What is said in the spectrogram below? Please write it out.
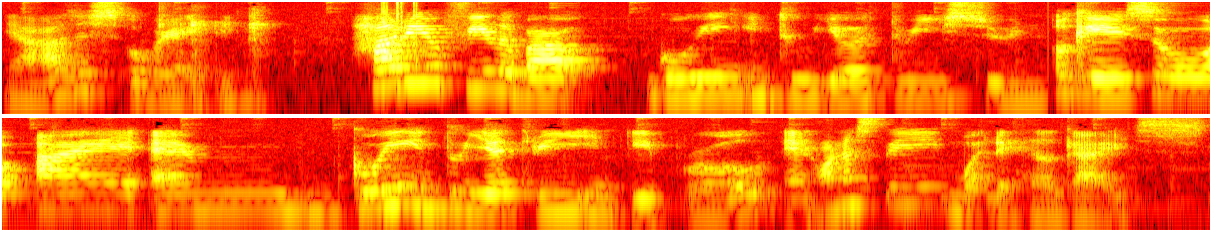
yeah, I was just overreacting. How do you feel about going into year 3 soon? Okay, so I am going into year 3 in April and honestly, what the hell guys?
